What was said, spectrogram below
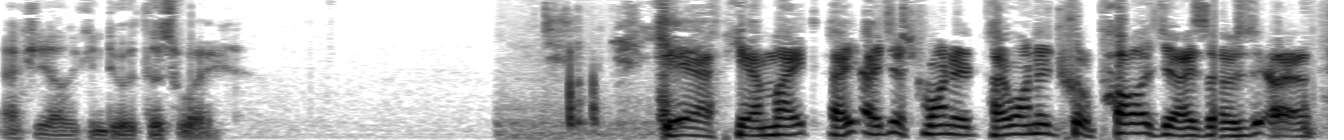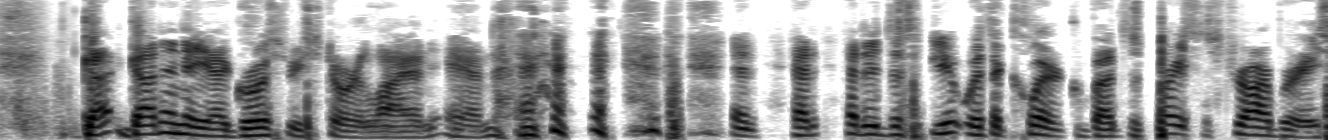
Actually, I can do it this way. Yeah, yeah, Mike. I, I just wanted I wanted to apologize. I was uh, got got in a, a grocery store line and and had had a dispute with a clerk about the price of strawberries.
